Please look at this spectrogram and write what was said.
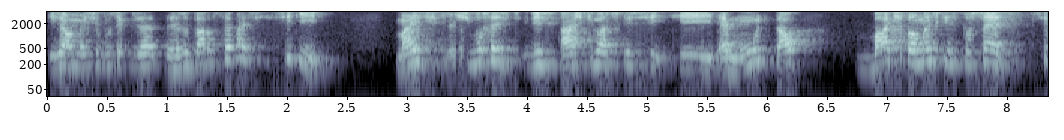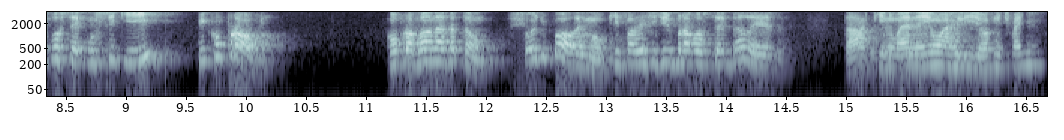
E realmente, se você quiser resultado, você vai seguir. Mas se você acha que não é suficiente, que é muito e tal, bate pelo menos 15%. Se você conseguir, me comprove. Comprovando, né, Betão? Show de bola, irmão. O que fazer sentido para você, beleza. Tá? Aqui não é nenhuma religião que a gente vai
